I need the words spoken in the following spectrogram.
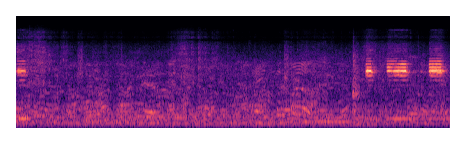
Thank you.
